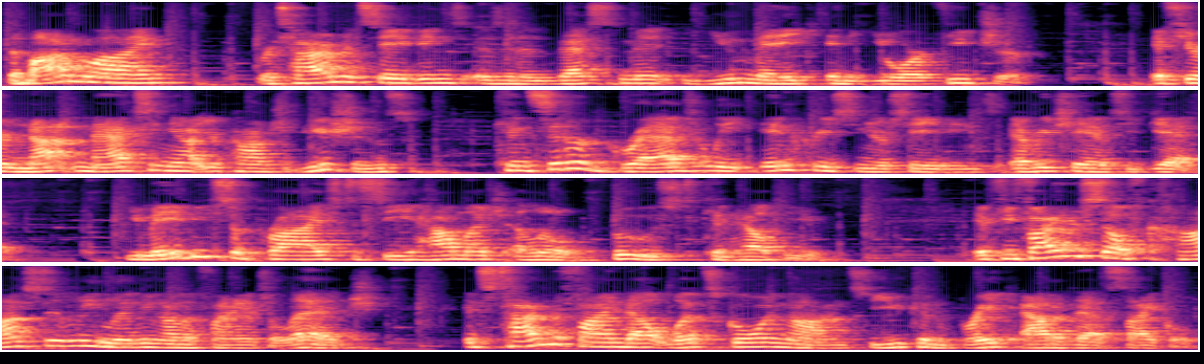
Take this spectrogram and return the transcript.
The bottom line, retirement savings is an investment you make in your future. If you're not maxing out your contributions, Consider gradually increasing your savings every chance you get. You may be surprised to see how much a little boost can help you. If you find yourself constantly living on the financial edge, it's time to find out what's going on so you can break out of that cycle.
